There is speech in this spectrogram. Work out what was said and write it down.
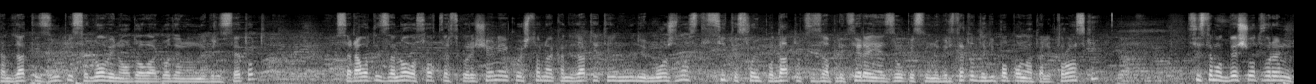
кандидати за упис е новина од оваа година на универзитетот. Се работи за ново софтверско решение кое што на кандидатите им нуди можност сите своји податоци за аплицирање за упис на универзитетот да ги пополнат електронски. Системот беше отворен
